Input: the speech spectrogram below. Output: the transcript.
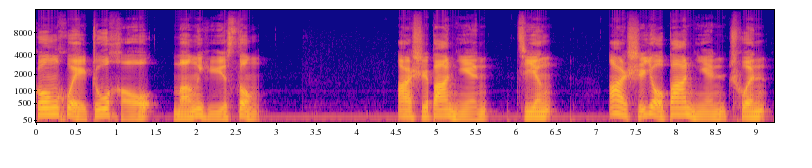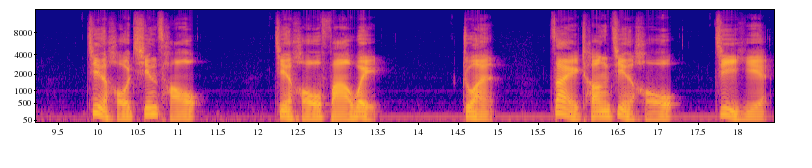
公会诸侯盟于宋。二十八年经二十又八年春，晋侯亲曹，晋侯伐魏。传。再称晋侯，季也。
